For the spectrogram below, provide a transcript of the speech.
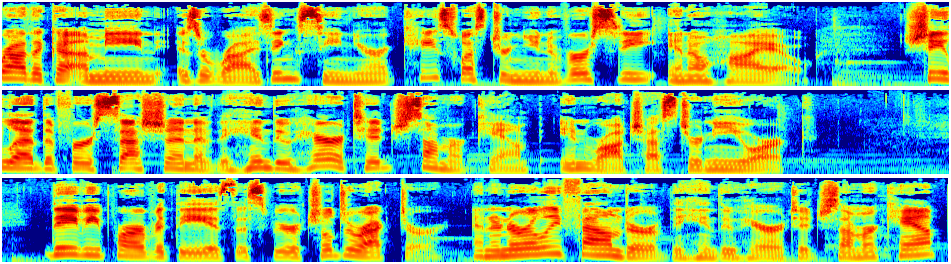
Radhika Amin is a rising senior at Case Western University in Ohio. She led the first session of the Hindu Heritage Summer Camp in Rochester, New York. Devi Parvati is the spiritual director and an early founder of the Hindu Heritage Summer Camp.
